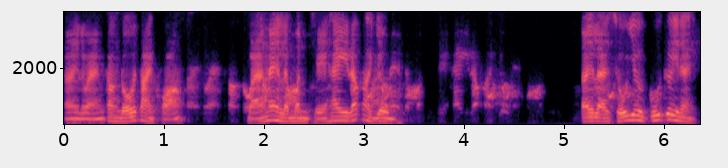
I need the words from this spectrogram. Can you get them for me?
Này là bạn cân đối tài khoản. Bạn này là mình sẽ hay rất là dùng. Đây là số dư cuối kỳ này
